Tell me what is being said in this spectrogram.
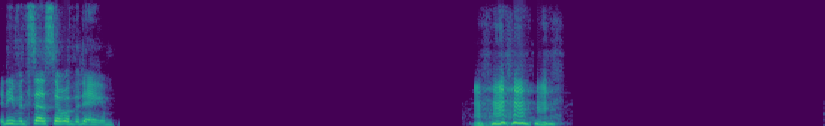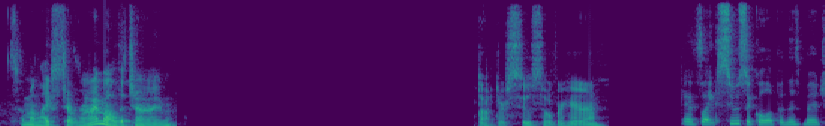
It even says so in the name. Mm-hmm. Someone likes to rhyme all the time. Dr. Seuss over here. It's like Susicle up in this bitch.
